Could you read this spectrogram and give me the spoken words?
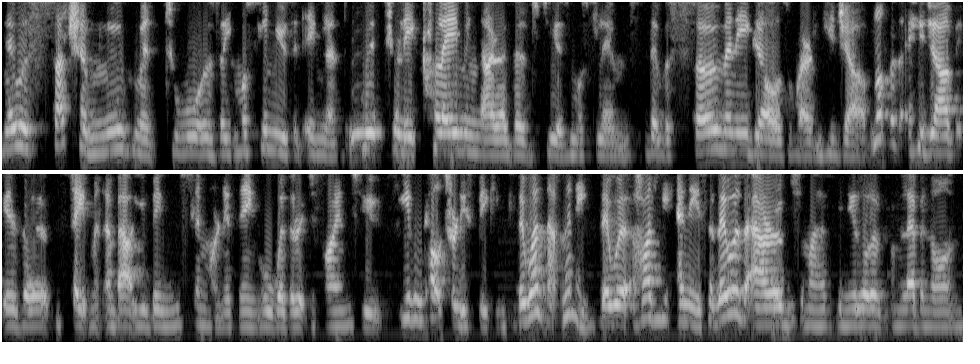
there was such a movement towards the Muslim youth in England, literally claiming their identity as Muslims. There were so many girls wearing hijab. Not that hijab is a statement about you being being Muslim or anything, or whether it defines you. Even culturally speaking, there weren't that many. There were hardly any. So there was Arabs. My husband knew a lot of from Lebanon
